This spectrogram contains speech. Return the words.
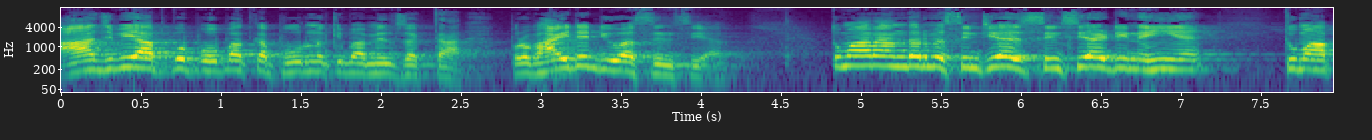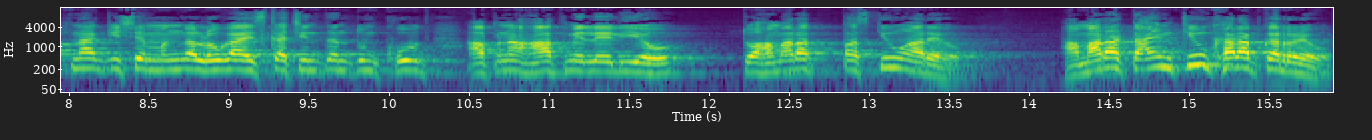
आज भी आपको पोपत का पूर्ण किबा मिल सकता है। प्रोवाइडेड यू आर सिंसियर तुम्हारा अंदर में सिंसियर सिंसियरिटी नहीं है। तुम अपना किसे मंगल होगा, इसका चिंतन तुम खुद अपना हाथ में ले लिए हो। तो हमारा पास क्यों आ रहे हो? हमारा टाइम क्यों खराब कर रहे हो?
